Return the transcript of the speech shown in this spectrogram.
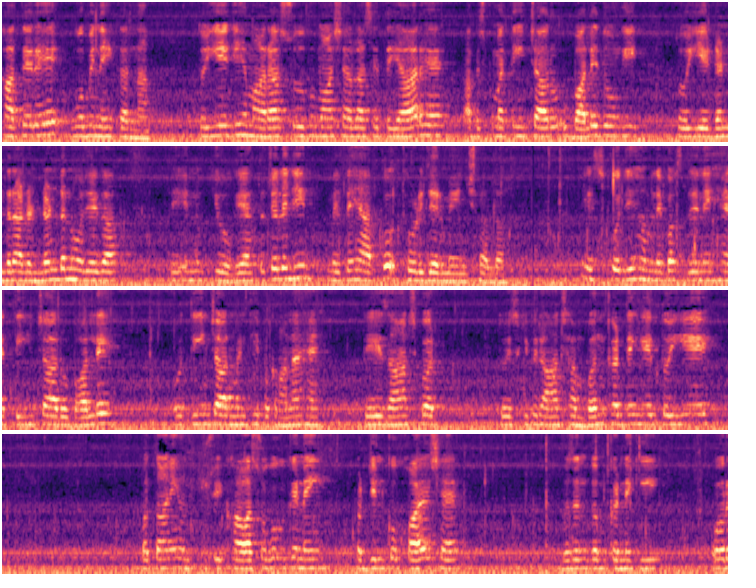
खाते रहे, वो भी नहीं करना। तो ये जी हमारा सूप माशाल्लाह से तैयार है। अब इसको मैं तीन चार उबाले दूँगी तो ये डंडना डंडन हो जाएगा। तो ये नुकी हो गया। तो चले जी, मिलते हैं आपको थोड़ी देर में इनशाला इसको जी हमने बस देने हैं तीन चार उबाले और तीन चार मिनट ही पकाना है तेज़ आँच पर। तो इसकी फिर आँच हम बंद कर देंगे। तो ये पता नहीं उन खा सकोगे कि नहीं, पर जिनको ख्वाहिश है वज़न कम करने की और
